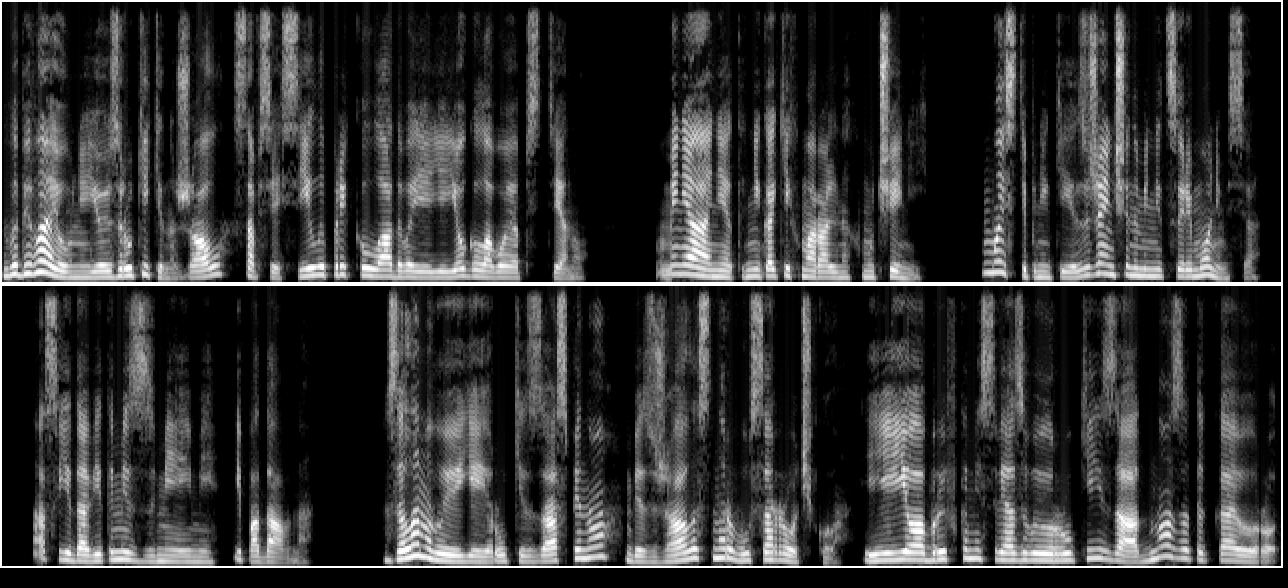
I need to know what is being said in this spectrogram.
Выбиваю у нее из руки кинжал, со всей силы прикладывая ее головой об стену. У меня нет никаких моральных мучений. Мы, степняки, с женщинами не церемонимся, а с ядовитыми змеями и подавно. Заламываю ей руки за спину, безжалостно рву сорочку, и ее обрывками связываю руки и заодно затыкаю рот.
